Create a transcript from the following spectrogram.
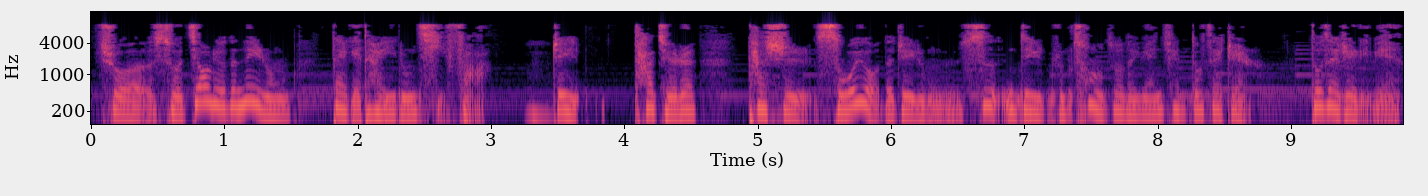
所所交流的内容带给他一种启发。这，他觉着他是所有的这种是这种创作的源泉都在这儿，都在这里边，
